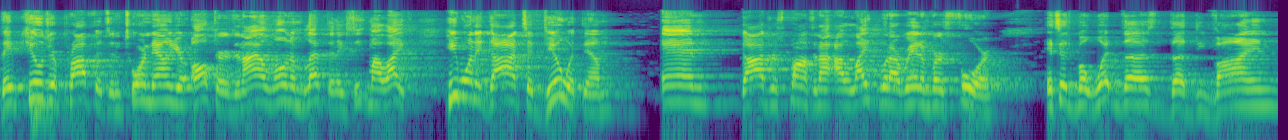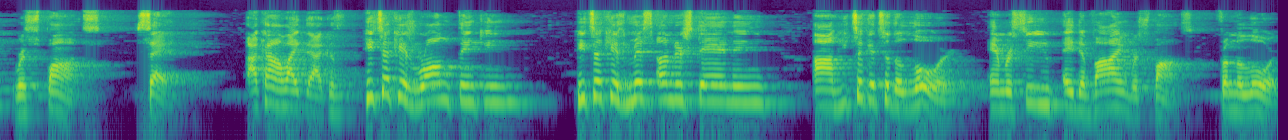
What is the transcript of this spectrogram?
they've killed your prophets and torn down your altars, and I alone am left, and they seek my life. He wanted God to deal with them. And God's response, and I, I like what I read in verse 4. It says, But what does the divine response say? I kind of like that because he took his wrong thinking, he took his misunderstanding, um, he took it to the Lord and received a divine response from the Lord.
